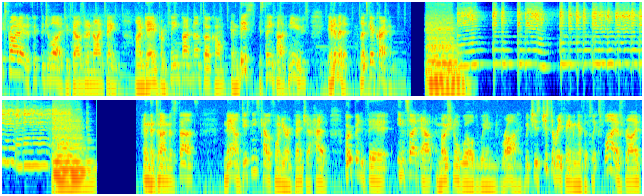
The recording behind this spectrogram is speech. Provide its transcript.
It's Friday, the 5th of July 2019. I'm Dan from ThemeParkNut.com, and this is Theme Park News. In a minute, let's get cracking. And the timer starts. Now, Disney's California Adventure have opened their Inside Out Emotional Whirlwind ride, which is just a retheming of the Flik's Flyers ride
